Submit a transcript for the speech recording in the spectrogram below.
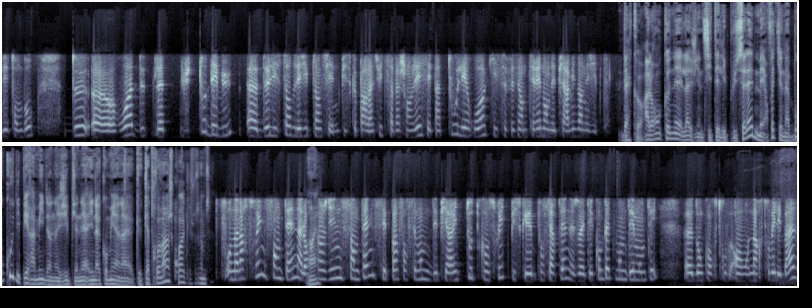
les tombeaux de euh, rois de, la- du tout début euh, de l'histoire de l'Égypte ancienne, puisque par la suite ça va changer. C'est pas tous les rois qui se faisaient enterrer dans des pyramides en Égypte. D'accord. Alors, on connaît, là, je viens de citer les plus célèbres, mais en fait, il y en a beaucoup des pyramides en Égypte. Il y en a, il y en a combien? Il y en a que 80, je crois, quelque chose comme ça? On en a retrouvé une centaine. Alors Ouais. quand je dis une centaine, c'est pas forcément des pyramides toutes construites, puisque pour certaines elles ont été complètement démontées. Euh, donc on retrouve, on a retrouvé les bases.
